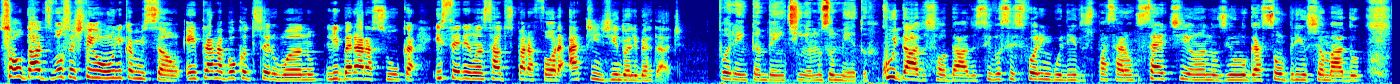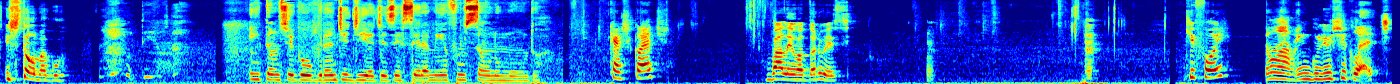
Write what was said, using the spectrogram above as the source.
Soldados, vocês têm uma única missão: entrar na boca do ser humano, liberar açúcar e serem lançados para fora, atingindo a liberdade. Porém, também tínhamos o medo. Cuidado, soldados, se vocês forem engolidos, passarão sete anos em um lugar sombrio chamado estômago. Meu Deus. Então chegou o grande dia de exercer a minha função no mundo. Quer chiclete? Valeu, adoro esse. Que foi? Ah, engoli o chiclete.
